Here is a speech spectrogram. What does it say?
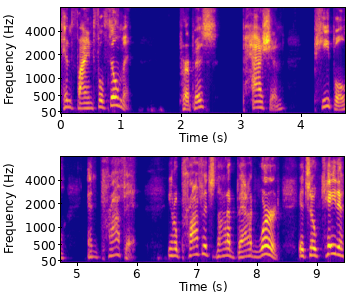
can find fulfillment purpose, passion, people, and profit. You know, profit's not a bad word. It's okay to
